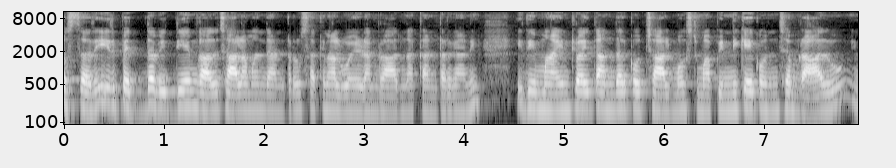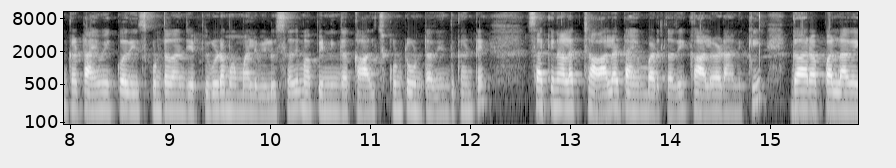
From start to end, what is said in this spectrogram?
వస్తుంది. ఇది పెద్ద విద్య ఏం కాదు. చాలామంది అంటారు సకినాలు పోయడం రాదు నాకు అంటారు కానీ ఇది మా ఇంట్లో అయితే అందరికి వచ్చి ఆల్మోస్ట్ మా పిన్నికే కొంచెం రాదు. ఇంకా టైం ఎక్కువ తీసుకుంటుంది అని చెప్పి కూడా మమ్మల్ని పిలుస్తుంది. మా పిన్ని ఇంకా కాల్చుకుంటూ ఉంటుంది. ఎందుకంటే సకినాలకు చాలా టైం పడుతుంది కాలవడానికి. గారప్పల్లాగా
